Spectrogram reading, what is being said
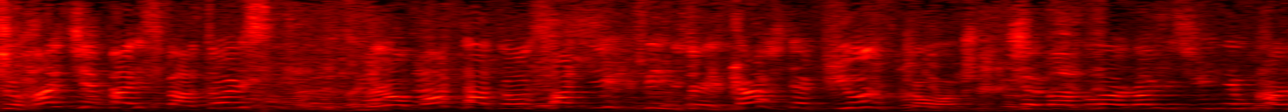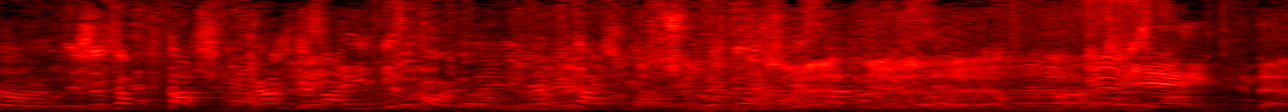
Słuchajcie Państwa, to jest robota do ostatnich chwil. To każde piórko trzeba było robić innym kolorem. Że są ptaszki, każdy ma inny kolor, inne ptaszki. To jest Piękne,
